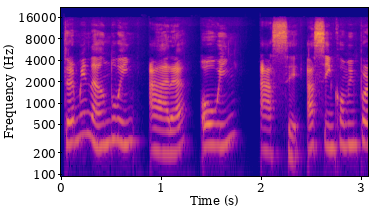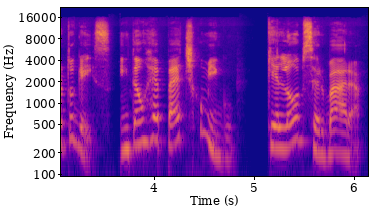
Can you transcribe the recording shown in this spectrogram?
terminando em ara ou em ace, assim como em português. Então repete comigo. Que lo observara.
